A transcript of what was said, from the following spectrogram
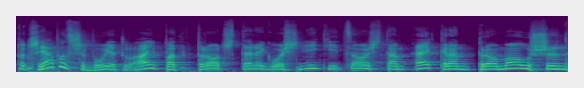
to, czy ja potrzebuję tu iPad Pro, cztery głośniki, coś tam, ekran, promotion,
